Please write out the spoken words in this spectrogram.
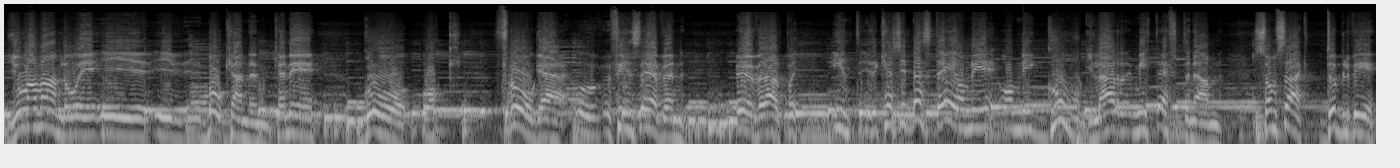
Johan Wanlå i, i, i bokhandeln kan ni gå och fråga. Och finns även överallt. På, inte, det kanske bästa är om ni, om ni googlar mitt efternamn. Som sagt, W-A-N-L-O-O.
